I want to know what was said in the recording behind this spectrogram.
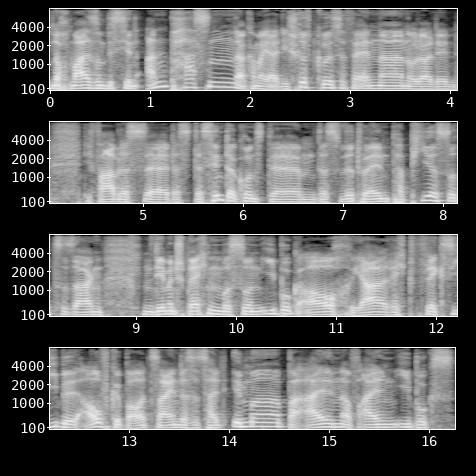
nochmal so ein bisschen anpassen. Da kann man ja die Schriftgröße verändern oder den, die Farbe des, äh, des, des Hintergrunds de, des virtuellen Papiers sozusagen. Und dementsprechend muss so ein E-Book auch ja recht flexibel aufgebaut sein, dass es halt immer bei allen auf allen E-Books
